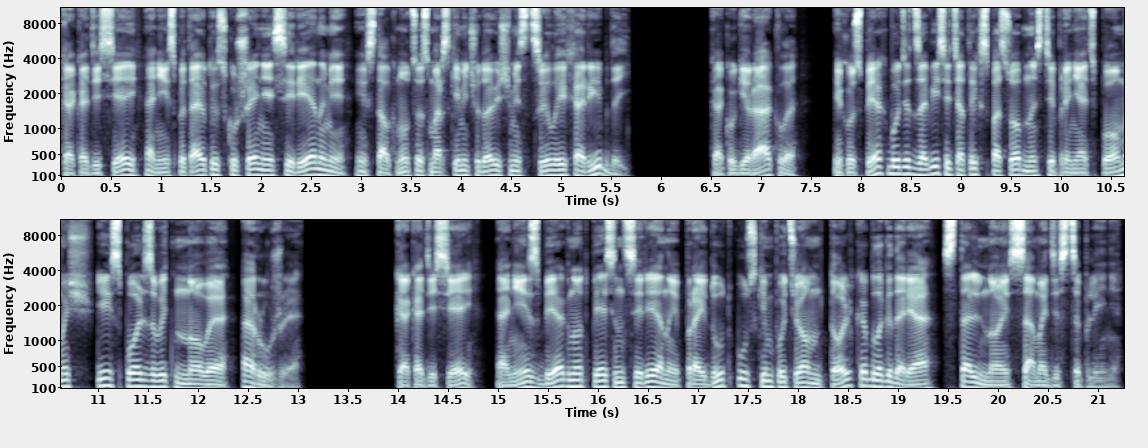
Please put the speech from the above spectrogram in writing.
Как Одиссей, они испытают искушение сиренами и столкнутся с морскими чудовищами Сциллой и Харибдой. Как у Геракла, их успех будет зависеть от их способности принять помощь и использовать новое оружие. Как Одиссей, они избегнут песен сирены, пройдут узким путем только благодаря стальной самодисциплине.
